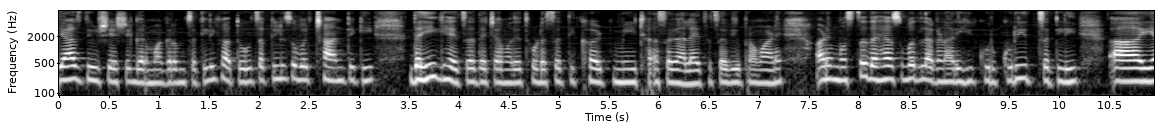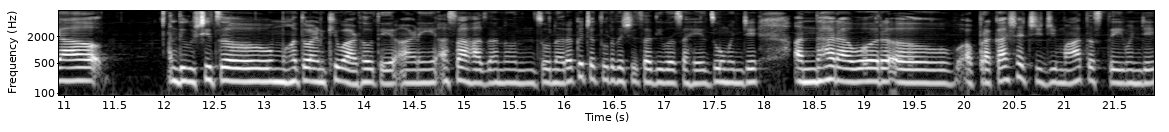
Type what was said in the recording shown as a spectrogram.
याच दिवशी अशी गरमागरम चकली खातो. चकलीसोबत छानपैकी दही घ्यायचं त्याच्यामध्ये थोडंसं तिखट मीठ असं घालायचं चवीप्रमाणे. आणि मस्त दह्यासोबत लागणारी ही कुरकुरीत चकली या दिवशीचं महत्त्व आणखी वाढवते. आणि असा हा जाणून जो नरक चतुर्दशीचा दिवस आहे जो म्हणजे अंधारावर प्रकाशाची जी मात असते म्हणजे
